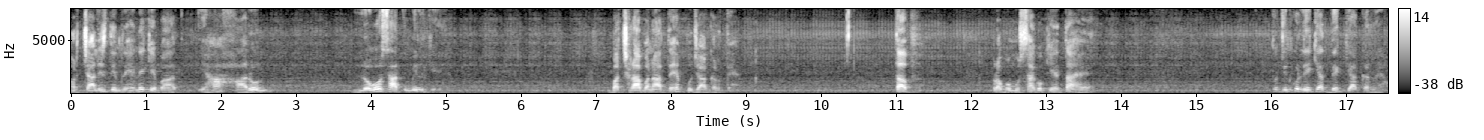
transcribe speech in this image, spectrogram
और चालीस दिन रहने के बाद यहाँ हारून लोगों साथ मिल के बछड़ा बनाते हैं, पूजा करते हैं। तब प्रभु मूसा को कहता है तो जिनको लेके आप देख क्या कर रहे हो?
